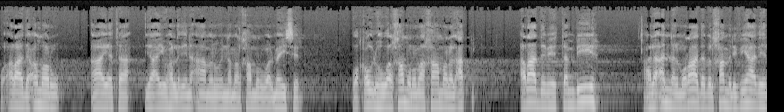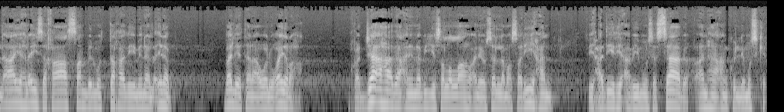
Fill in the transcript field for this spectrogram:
وأراد عمر آية يا أيها الذين آمنوا إنما الخمر والميسر وقوله والخمر ما خامر العقل. أراد به التنبيه على أن المراد بالخمر في هذه الآية ليس خاصا بالمتخذ من العنب بل يتناول غيرها. وقد جاء هذا عن النبي صلى الله عليه وسلم صريحا في حديث أبي موسى السابق أنهى عن كل مسكر.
